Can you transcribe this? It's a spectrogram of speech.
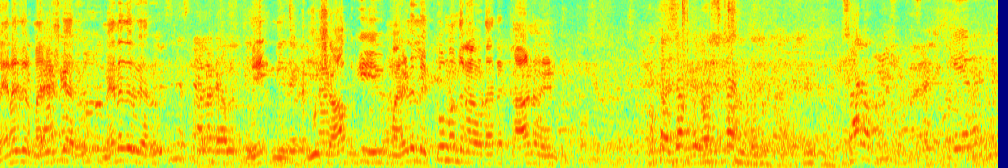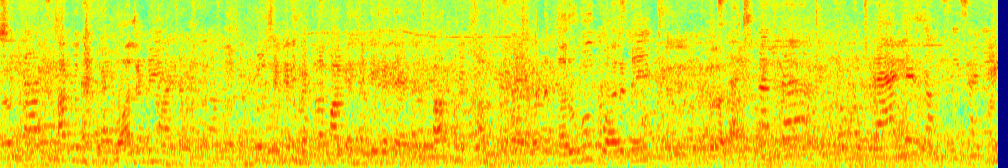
మేనేజర్ మహేష్ గారు మేనేజర్ గారు ఈ షాప్కి మహిళలు ఎక్కువ మంది రావడానికి కారణం ఏంటి? ప్రజా ప్రశ్న సార్ క్వాలిటీ అంటే తరుగు క్వాలిటీ బ్రాండెడ్ కంపెనీస్ అనేవి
